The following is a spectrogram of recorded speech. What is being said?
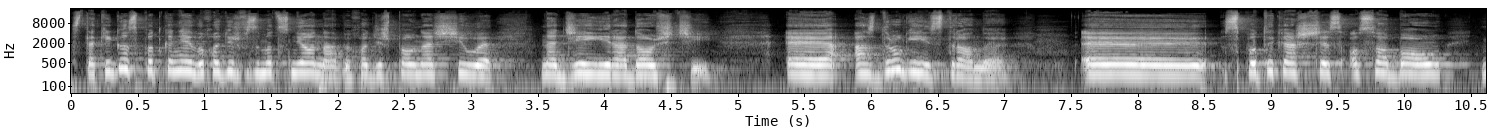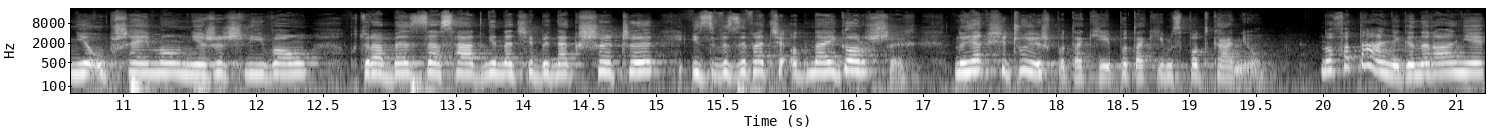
Z takiego spotkania wychodzisz wzmocniona, wychodzisz pełna siły, nadziei, radości. E, a z drugiej strony e, spotykasz się z osobą nieuprzejmą, nieżyczliwą, która bezzasadnie na ciebie nakrzyczy i zwyzywa cię od najgorszych. No jak się czujesz po, takiej, po takim spotkaniu? No fatalnie, generalnie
